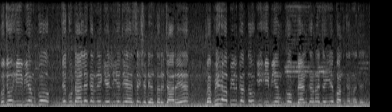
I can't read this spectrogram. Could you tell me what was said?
तो जो ईवीएम को, जो घोटाले करने के लिए जो ऐसे षड्यंत्र जा रहे हैं, मैं फिर अपील करता हूँ कि ईवीएम को बैन करना चाहिए, बंद करना चाहिए।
